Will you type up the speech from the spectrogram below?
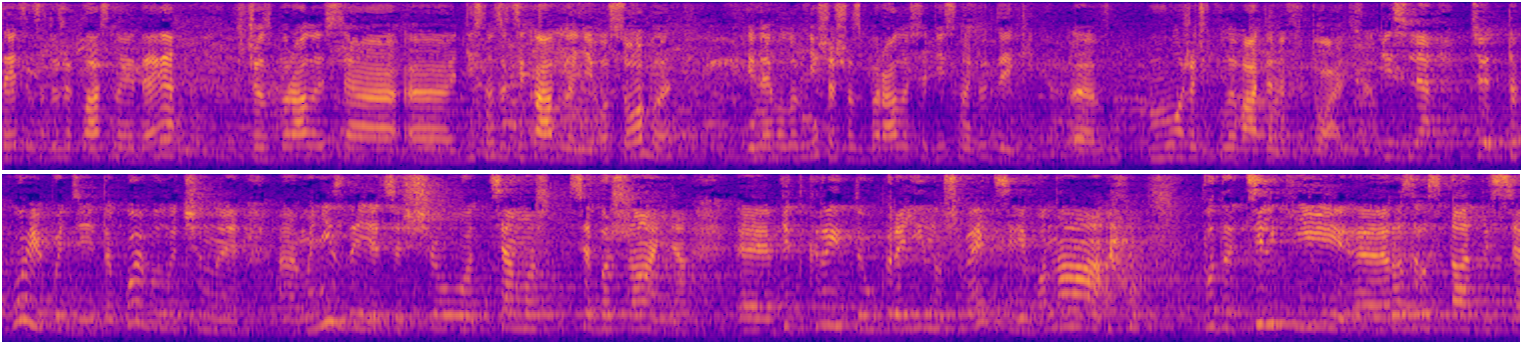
здається, це дуже класна ідея, що збиралися е, дійсно зацікавлені особи. І найголовніше, що збиралися дійсно люди, які е, можуть впливати на ситуацію. Після цьо- такої події, такої величини, е, мені здається, що ця мож це бажання е, відкрити Україну Швеції, вона буде тільки е, розростатися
